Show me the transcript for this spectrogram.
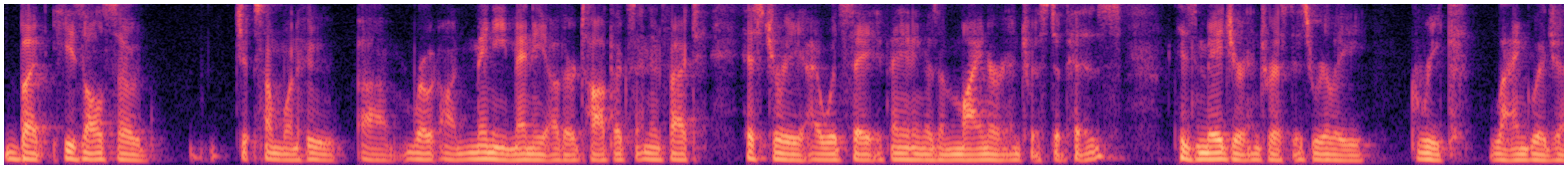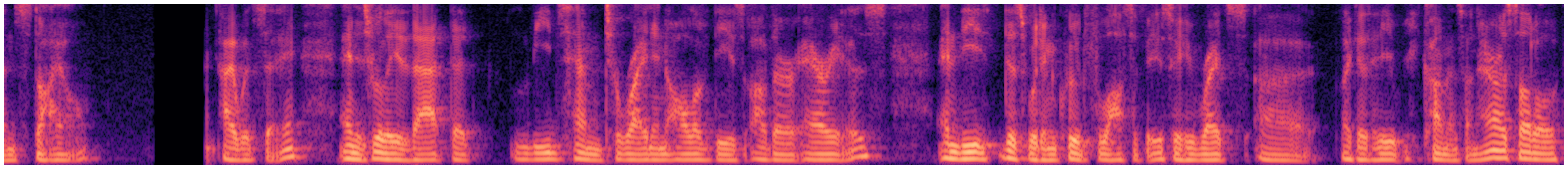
but he's also someone who um, wrote on many, many other topics. And in fact, history, I would say, if anything, is a minor interest of his. His major interest is really Greek language and style, I would say. And it's really that that leads him to write in all of these other areas. And these, this would include philosophy. So he writes, uh, like I said, he, he comments on Aristotle.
